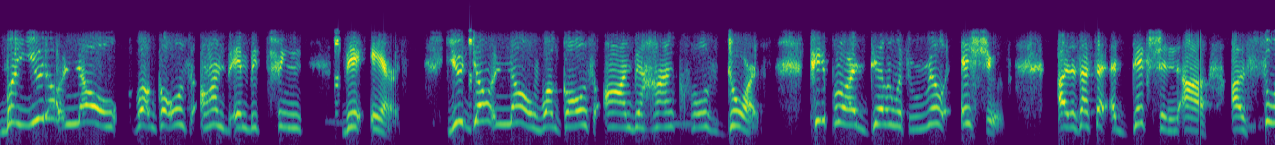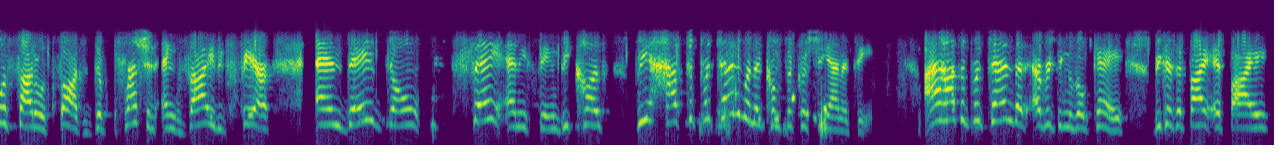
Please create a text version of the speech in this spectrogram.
but you don't know what goes on in between the ears. You don't know what goes on behind closed doors. People are dealing with real issues. Uh, as I said, addiction, uh, uh, suicidal thoughts, depression, anxiety, fear, and they don't say anything because we have to pretend when it comes to Christianity. I have to pretend that everything is okay because if I if I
